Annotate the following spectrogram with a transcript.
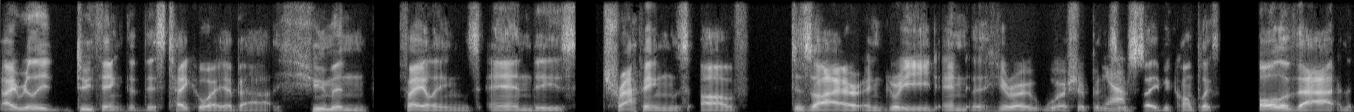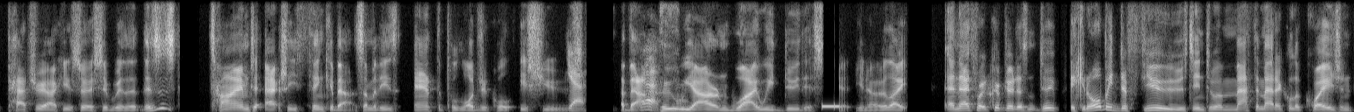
I really do think that this takeaway about human failings and these trappings of desire and greed and the hero worship and yeah. sort of savior complex, all of that and the patriarchy associated with it. This is time to actually think about some of these anthropological issues yes. about yes. who we are and why we do this shit, you know, like and that's what crypto doesn't do. It can all be diffused into a mathematical equation.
